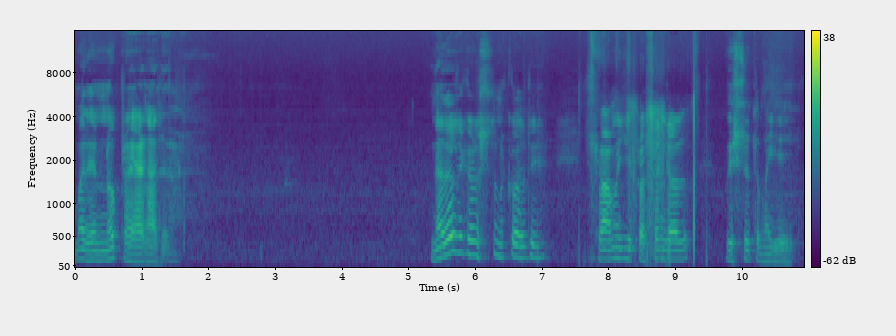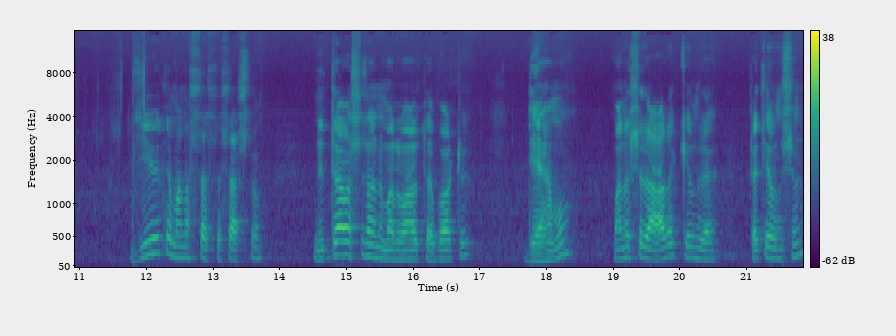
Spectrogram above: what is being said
మరెన్నో ప్రయాణాలు. నెలలు గడుస్తున్న కొద్ది స్వామీజీ ప్రసంగాలు విస్తృతమయ్యాయి. జీవిత మనస్తత్వ శాస్త్రం నిద్రావస్థలోని మర్మాలతో పాటు దేహము మనస్సుల ఆరోగ్యంల ప్రతి అంశం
